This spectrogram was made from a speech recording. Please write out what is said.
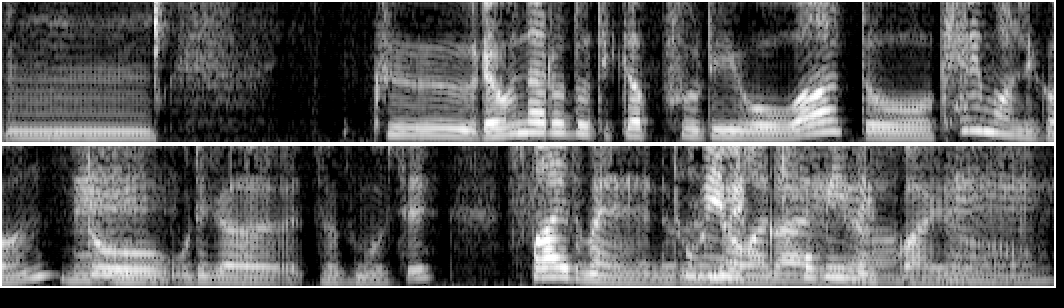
음. 그 레오나르도 디카프리오와 또 캐리 멀리건 네. 또 우리가 저기 뭐지 스파이더맨으로 유명한 맥과이어. 토비 맥과이어. 네.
